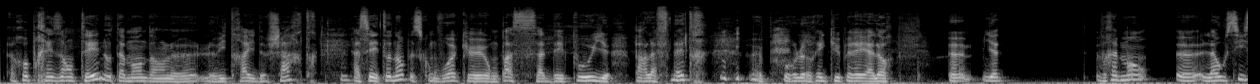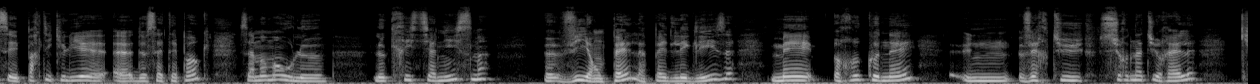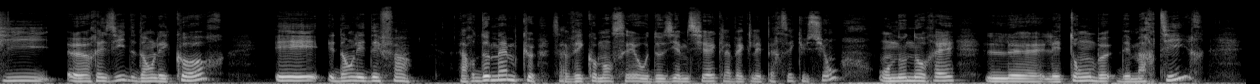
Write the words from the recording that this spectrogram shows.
représenté, notamment dans le, vitrail de Chartres. Assez étonnant parce qu'on voit qu'on passe sa dépouille par la fenêtre euh, pour le récupérer. Alors, euh, il y a vraiment, euh, là aussi c'est particulier de cette époque, c'est un moment où le, le christianisme vit en paix, la paix de l'Église, mais reconnaît une vertu surnaturelle qui réside dans les corps et dans les défunts. Alors de même que ça avait commencé au deuxième siècle avec les persécutions, on honorait les, tombes des martyrs,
